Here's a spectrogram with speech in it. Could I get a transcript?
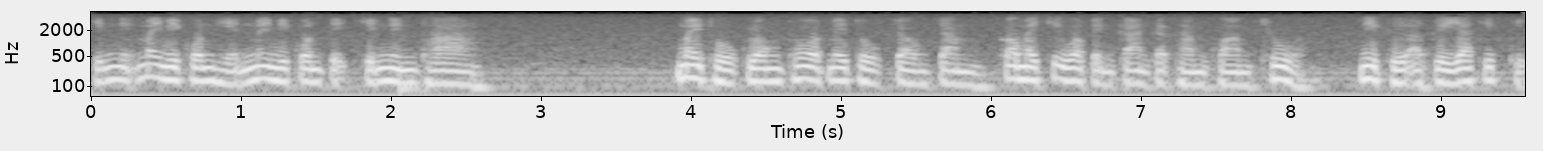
ชินไม่มีคนเห็น ไม่มีคนติชินนินทา ไม่ถูกลงโทษ ไม่ถูกจองจำก็ไม่ชื่อว่าเป็นการกระทำความชั่ว นี่คืออกริยทิฏฐิ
